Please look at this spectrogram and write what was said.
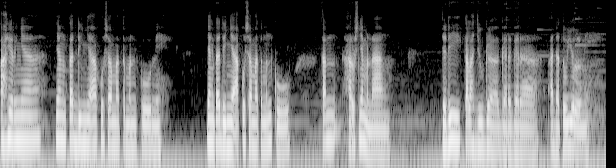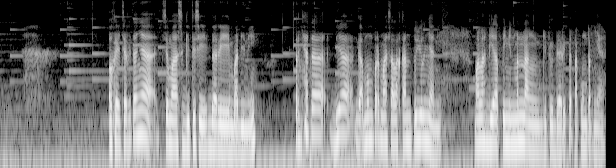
akhirnya yang tadinya aku sama temenku nih, yang tadinya aku sama temenku kan harusnya menang. Jadi kalah juga gara-gara ada tuyul nih. Oke ceritanya cuma segitu sih dari Mbak Dini ternyata dia nggak mempermasalahkan tuyulnya nih. Malah dia pingin menang gitu dari petak umpetnya.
